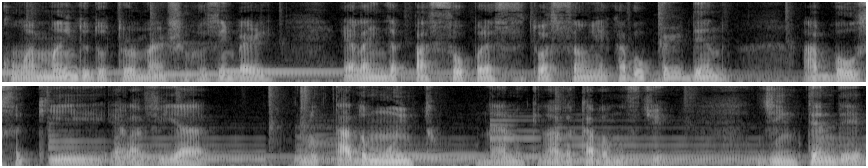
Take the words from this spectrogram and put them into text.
com a mãe do Dr. Marshall Rosenberg, ela ainda passou por essa situação e acabou perdendo a bolsa que ela havia lutado muito, né, no que nós acabamos de, de entender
